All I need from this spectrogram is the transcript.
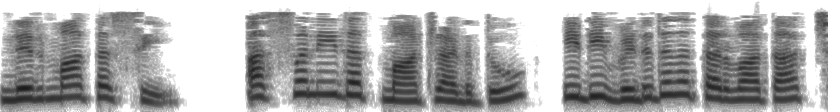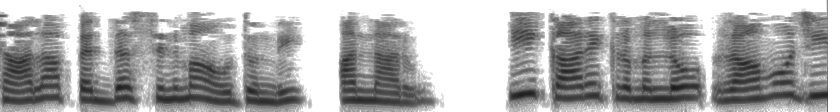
నిర్మాత సి. అశ్వనీదత్ మాట్లాడుతూ ఇది విడుదల తర్వాత చాలా పెద్ద సినిమా అవుతుంది అన్నారు. ఈ కార్యక్రమంలో Ramoji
